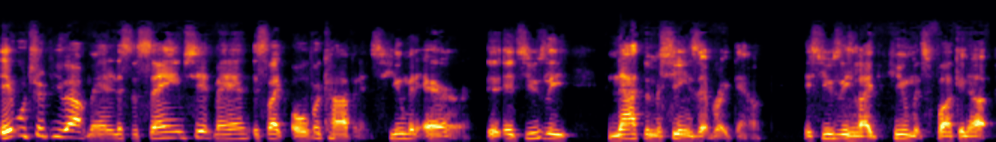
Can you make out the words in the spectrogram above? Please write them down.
it will trip you out, man. And it's the same shit, man. It's like overconfidence, human error. It's usually not the machines that break down. It's usually like humans fucking up.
